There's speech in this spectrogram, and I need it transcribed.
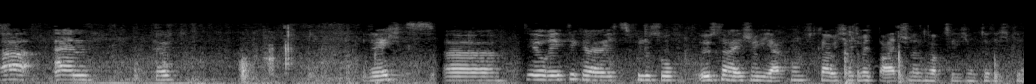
Ah, ein okay. Rechtstheoretiker, Rechtsphilosoph österreichischer Herkunft, glaube ich, hat aber in Deutschland hauptsächlich unterrichtet.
